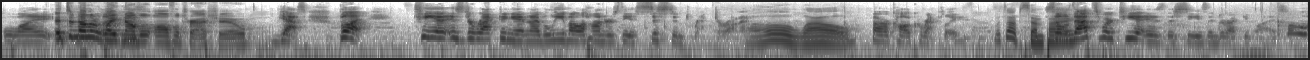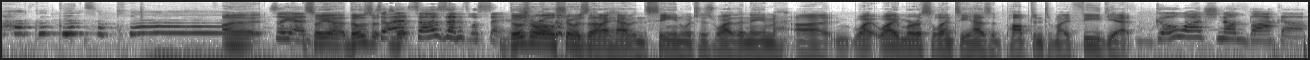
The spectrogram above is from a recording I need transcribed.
like It's another light these- novel, awful trash show. Yes, but Tia is directing it, and I believe Alejandra's the assistant director on it, Oh wow, if I recall correctly. what's up, senpai? So that's where Tia is this season, directing wise. Kohaku so cute. uh, So yeah, so yeah, those so, tho- as, so as Zenith was saying, those are all shows that I haven't seen, which is why the name, uh, why why Marissa Lenti hasn't popped into my feed yet. go watch Nanbaka.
